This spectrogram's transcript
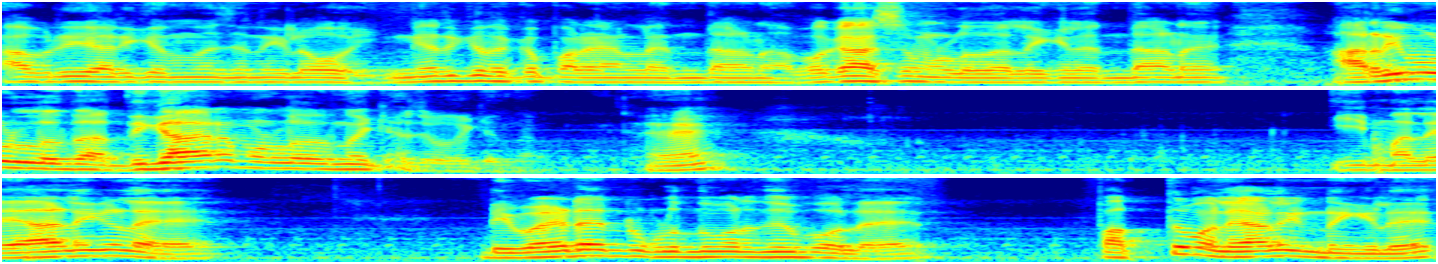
അവർ വിചാരിക്കുന്നതെന്ന് വെച്ചിട്ടുണ്ടെങ്കിൽ ഓ ഇങ്ങനെയൊക്കെ ഇതൊക്കെ പറയാനുള്ള എന്താണ് അവകാശമുള്ളത് അല്ലെങ്കിൽ എന്താണ് അറിവുള്ളത് അധികാരമുള്ളത് എന്നൊക്കെയാണ് ചോദിക്കുന്നത്. ഏ? ഈ മലയാളികളെ ഡിവൈഡ് ആൻഡ് റൂൾ എന്ന് പറഞ്ഞതുപോലെ പത്ത് മലയാളി ഉണ്ടെങ്കിൽ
